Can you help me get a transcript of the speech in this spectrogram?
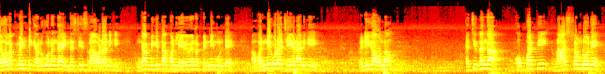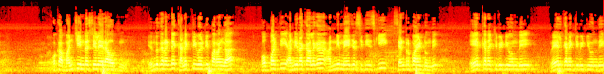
డెవలప్మెంట్కి అనుగుణంగా ఇండస్ట్రీస్ రావడానికి ఇంకా మిగతా పనులు ఏవేమైనా పెండింగ్ ఉంటే అవన్నీ కూడా చేయడానికి రెడీగా ఉన్నాం. ఖచ్చితంగా కొప్పర్తి రాష్ట్రంలోనే ఒక మంచి ఇండస్ట్రియల్ ఏరియా అవుతుంది. ఎందుకనంటే కనెక్టివిటీ పరంగా కొప్పర్తి అన్ని రకాలుగా అన్ని మేజర్ సిటీస్కి సెంటర్ పాయింట్ ఉంది. ఎయిర్ కనెక్టివిటీ ఉంది రైల్ కనెక్టివిటీ ఉంది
